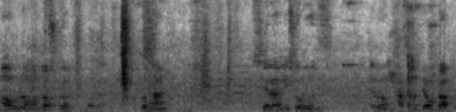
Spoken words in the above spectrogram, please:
মাহবুর রহমান লস্কর, প্রধান শেরালি সবুজ এবং হাসানুজ্জামান বাবু।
